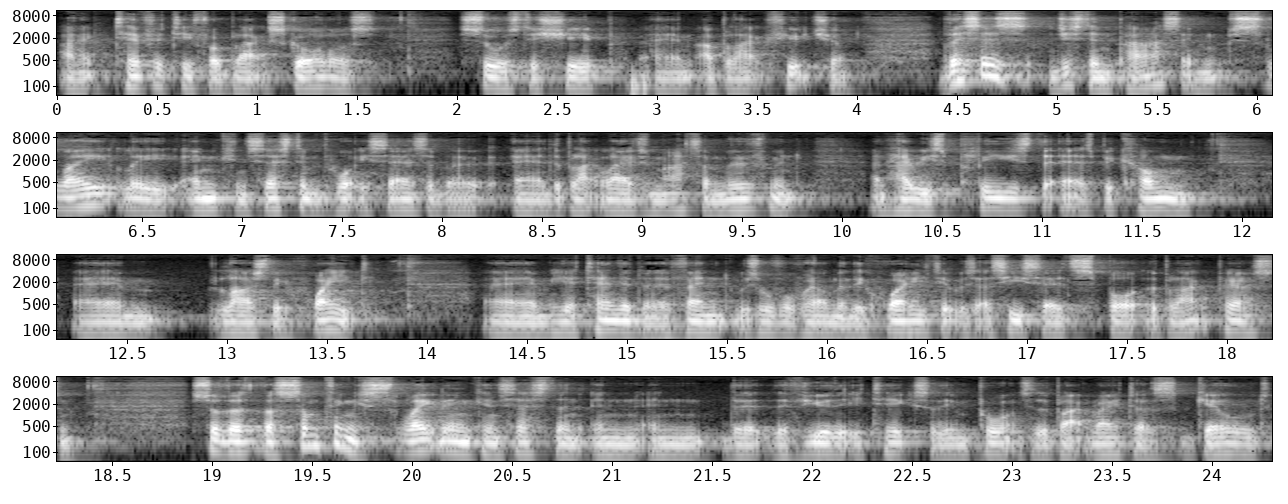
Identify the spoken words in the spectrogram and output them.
an activity for black scholars so as to shape um, a black future. This is, just in passing, slightly inconsistent with what he says about uh, the Black Lives Matter movement and how he's pleased that it has become um, largely white. Um, he attended an event was overwhelmingly white. It was, as he said, spot the black person. So there's, there's something slightly inconsistent in, in the, the view that he takes of the importance of the Black Writers Guild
